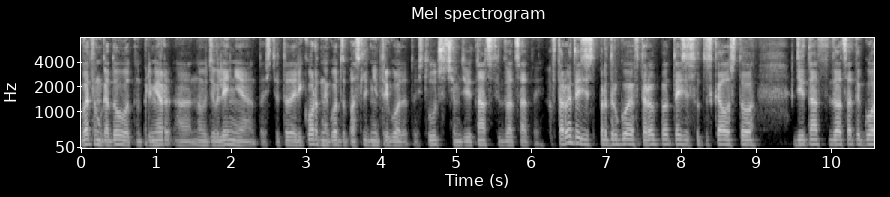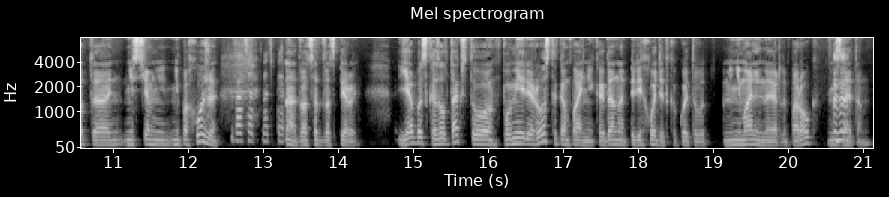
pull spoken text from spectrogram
В этом году, вот, например, э, на удивление, то есть это рекордный год за последние три года, то есть лучше, чем 19 и 20 Второй тезис про другое. Второй тезис, вот ты сказал, что 19-20 год э, ни с чем не, не похожи. 20-21. А, 20-21. Я бы сказал так, что по мере роста компании, когда она переходит какой-то вот минимальный, наверное, порог, не угу. знаю, там,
